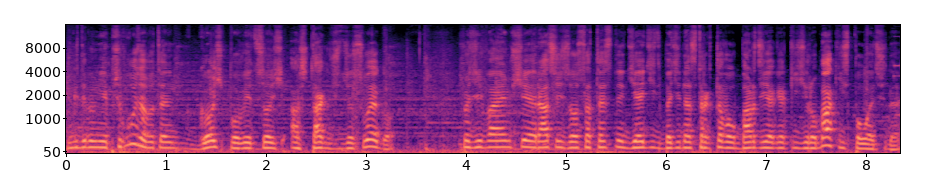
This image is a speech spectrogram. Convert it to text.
Gdybym nie przypuszczał, że ten gość powie coś aż tak wzniosłego. Spodziewałem się raczej, że ostateczny dziedzic będzie nas traktował bardziej jak jakieś robaki społeczne.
